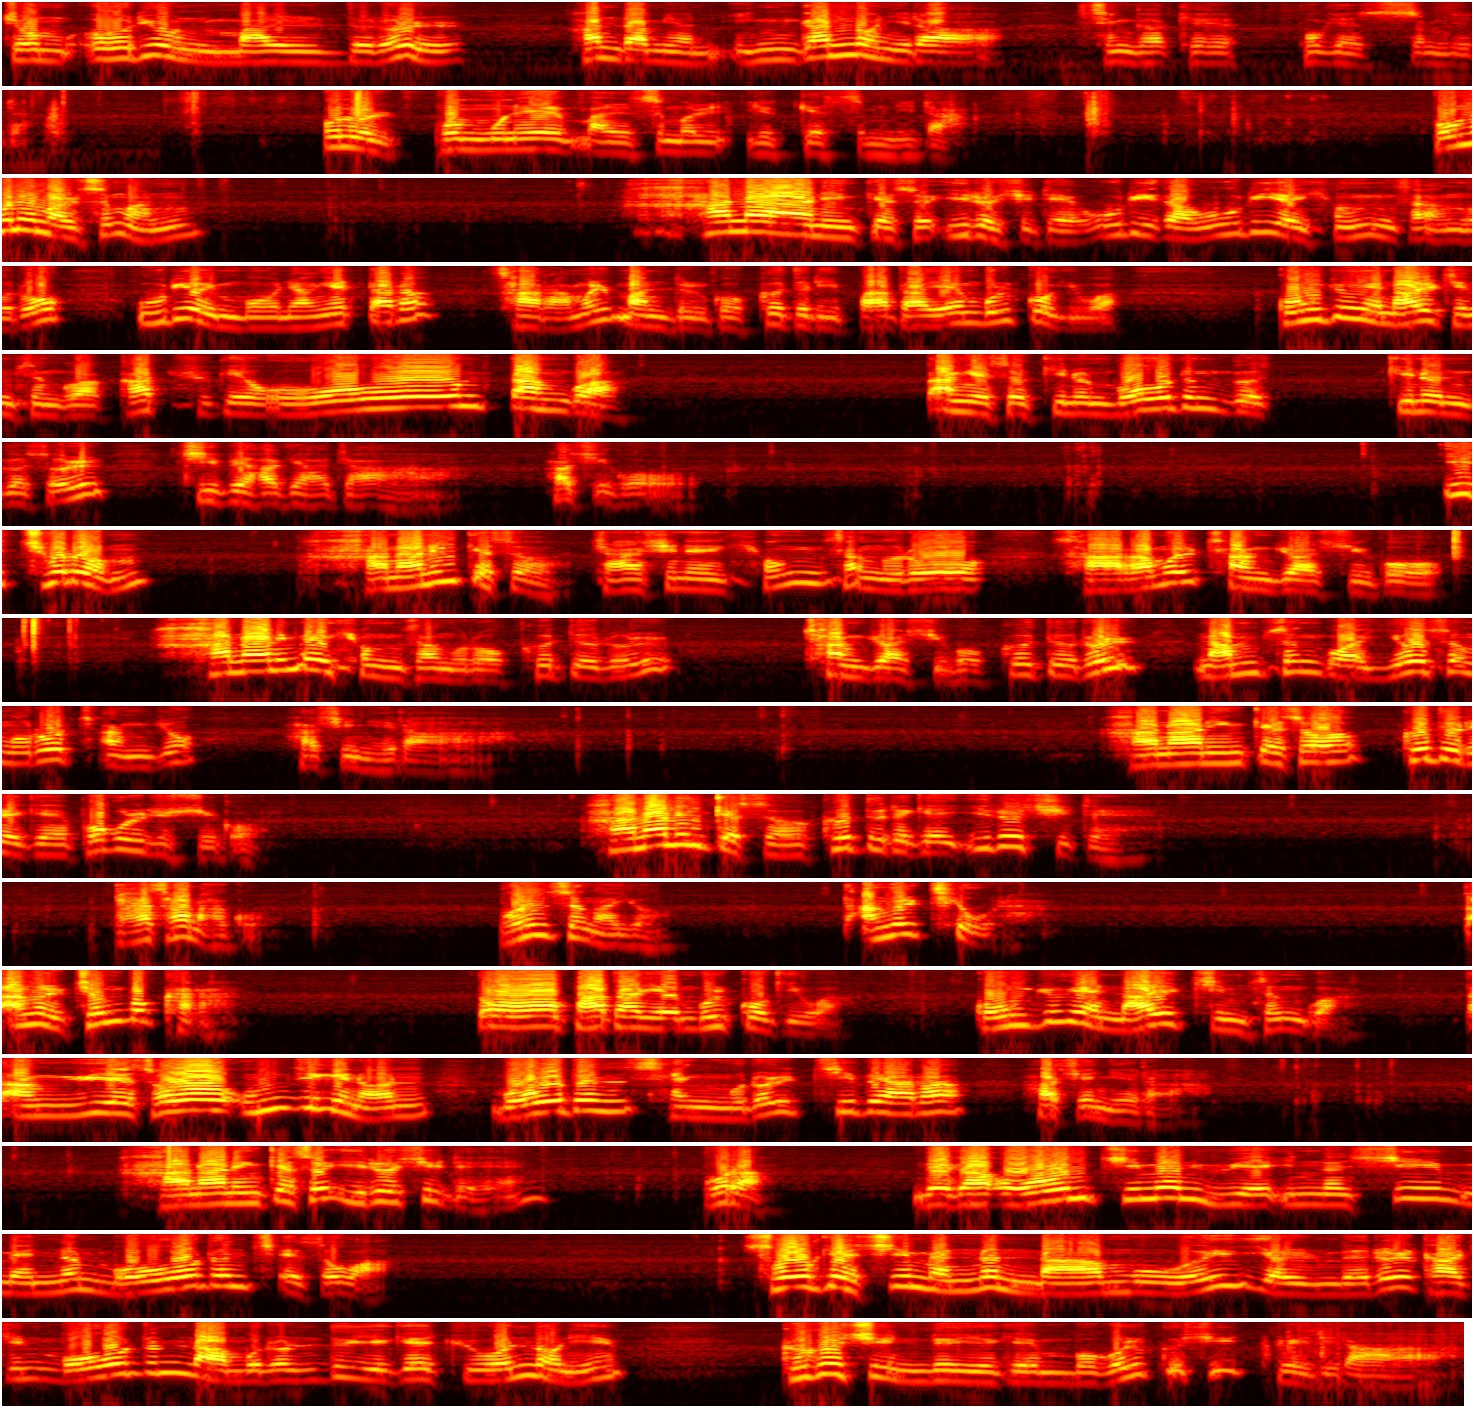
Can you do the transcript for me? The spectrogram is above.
좀 어려운 말들을 한다면 인간론이라 생각해 보겠습니다. 오늘 본문의 말씀을 읽겠습니다. 본문의 말씀은 하나님께서 이르시되 우리가 우리의 형상으로 우리의 모양에 따라 사람을 만들고 그들이 바다의 물고기와 공중의 날짐승과 가축의 온 땅과 땅에서 기는 모든 것 기는 것을 지배하게 하자 하시고. 이처럼 하나님께서 자신의 형상으로 사람을 창조하시고 하나님의 형상으로 그들을 창조하시고 그들을 남성과 여성으로 창조하시니라. 하나님께서 그들에게 복을 주시고 하나님께서 그들에게 이르시되 다산하고 번성하여 땅을 채우라. 땅을 정복하라. 또 바다의 물고기와 공중의 날 짐승과 땅 위에서 움직이는 모든 생물을 지배하라 하시니라. 하나님께서 이르시되 보라 내가 온 지면 위에 있는 씨 맺는 모든 채소와 속에 씨 맺는 나무의 열매를 가진 모든 나무를 너에게 주었노니 그것이 너에게 먹을 것이 되리라.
